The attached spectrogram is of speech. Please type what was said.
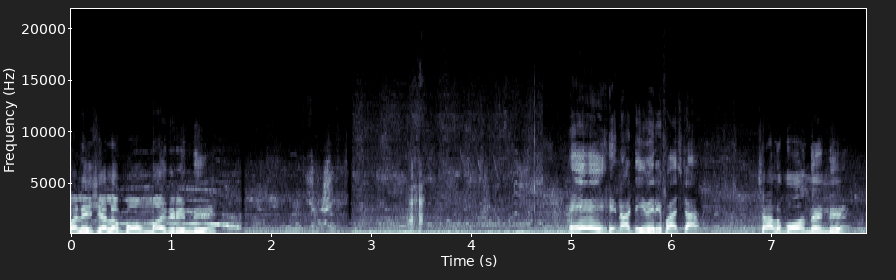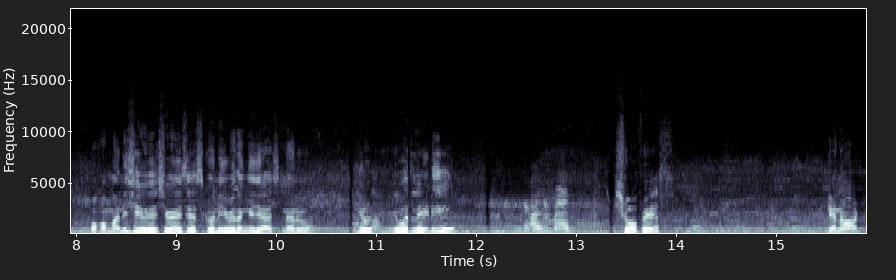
మలేషియాలో బొమ్మ అదిరింది. ఏ నాట్ వెరీ ఫాస్టా చాలా బాగుందండి. ఒక మనిషి వేషం వేసేసుకొని ఈ విధంగా చేస్తున్నారు. Your lady? Show face cannot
